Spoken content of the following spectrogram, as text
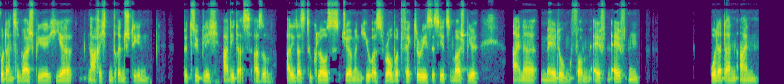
wo dann zum Beispiel hier Nachrichten drinstehen bezüglich Adidas. Also Adidas to close German US Robot Factories ist hier zum Beispiel eine Meldung vom 11.11. .11. oder dann ein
